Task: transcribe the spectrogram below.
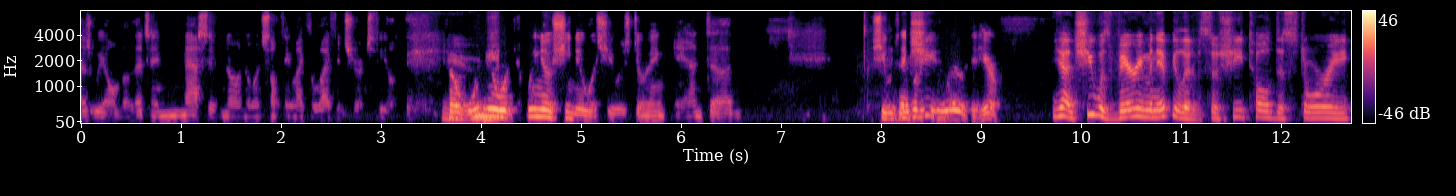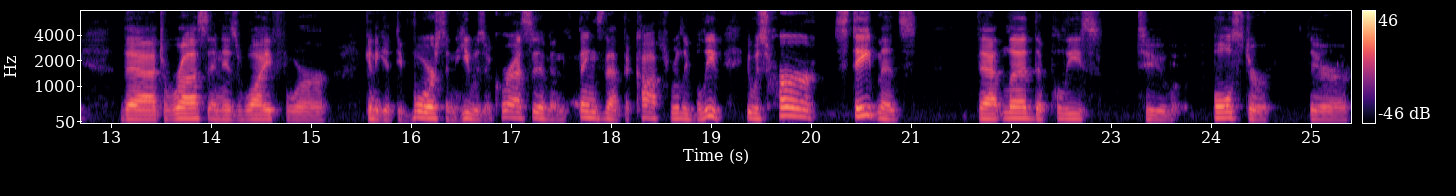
as we all know, that's a massive no-no in something like the life insurance field. Huge. So we knew we knew she knew what she was doing, and uh, she was able she, to get away with it here. Yeah, and she was very manipulative. So she told the story that Russ and his wife were going to get divorced and he was aggressive and things that the cops really believed. It was her statements that led the police to bolster their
